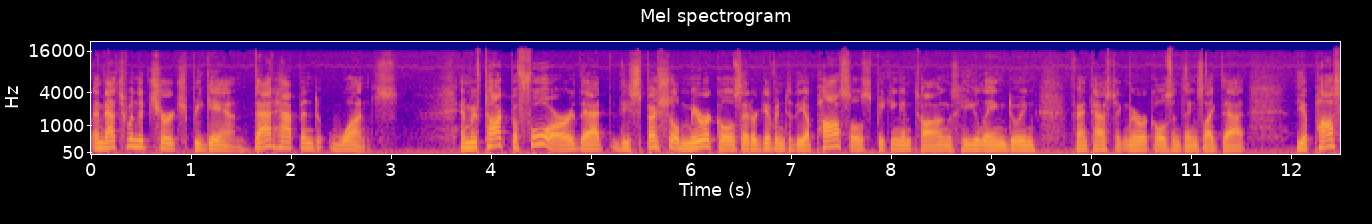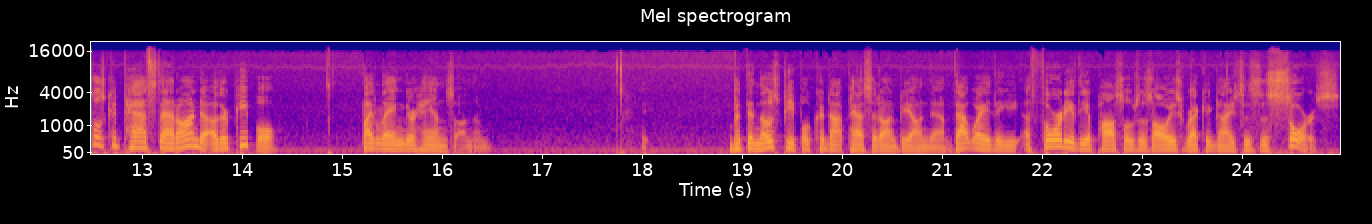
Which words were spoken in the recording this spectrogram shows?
And that's when the church began. That happened once. And we've talked before that these special miracles that are given to the apostles, speaking in tongues, healing, doing fantastic miracles, and things like that, the apostles could pass that on to other people by laying their hands on them. But then those people could not pass it on beyond them. That way, the authority of the apostles was always recognized as the source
